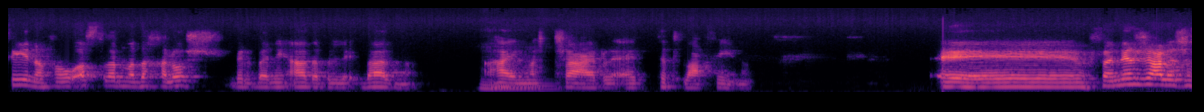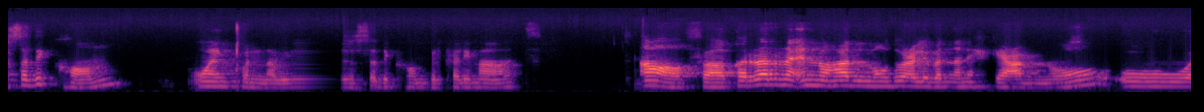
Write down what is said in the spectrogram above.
فينا فهو أصلا ما دخلوش بالبني آدم اللي قبالنا. هاي المشاعر اللي تطلع فينا. آه، فنرجع لجسدكم. وين كنا بجسدكم بالكلمات؟ آه فقررنا إنه هذا الموضوع اللي بدنا نحكي عنه و...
